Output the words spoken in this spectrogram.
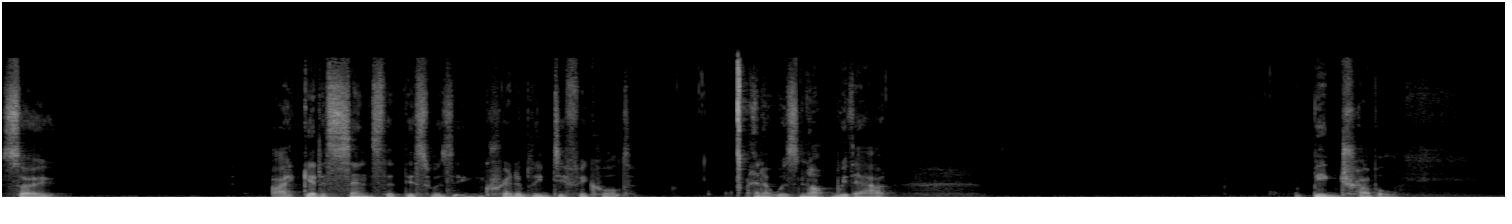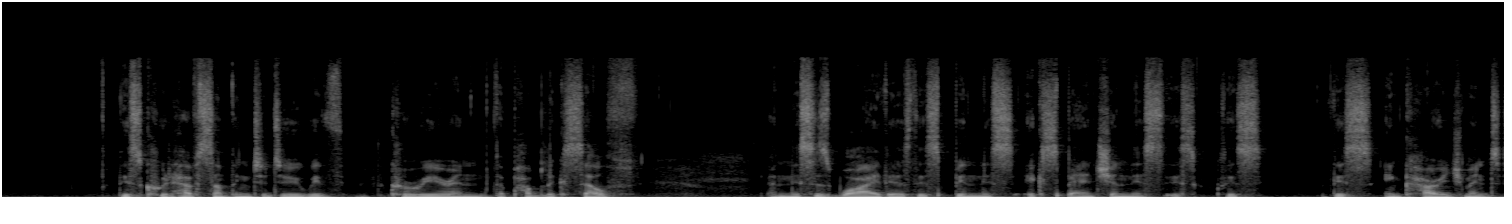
So I get a sense that this was incredibly difficult and it was not without big trouble this could have something to do with career and the public self. And this is why there's this been this expansion, this this this this encouragement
